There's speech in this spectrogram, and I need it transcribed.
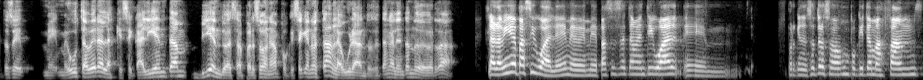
Entonces, me, gusta ver a las que se calientan viendo a esas personas, porque sé que no están laburando, se están calentando de verdad. Claro, a mí me pasa igual, ¿eh? me, pasa exactamente igual, em, porque nosotros somos un poquito más fans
